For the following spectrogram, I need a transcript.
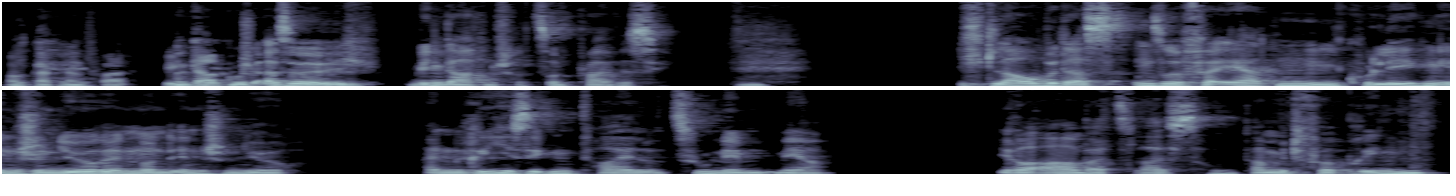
Auf okay. gar keinen Fall. Wegen okay, Datenschutz. Gut, also ich, wegen Datenschutz und Privacy. Hm. Ich glaube, dass unsere verehrten Kollegen Ingenieurinnen und Ingenieure einen riesigen Teil und zunehmend mehr ihrer Arbeitsleistung damit verbringen,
